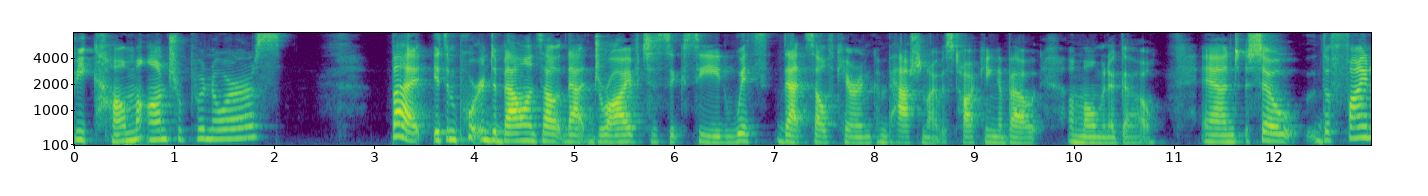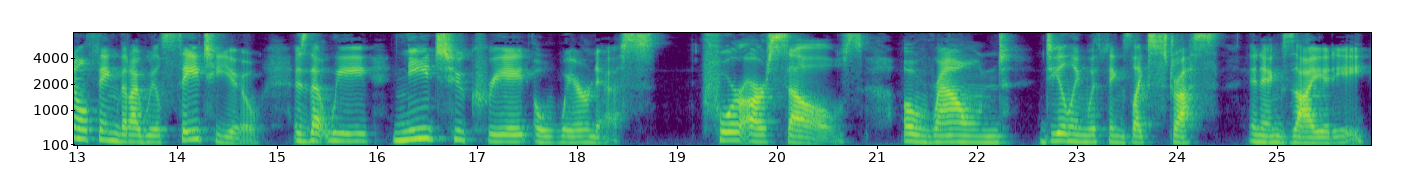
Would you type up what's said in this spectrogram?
become entrepreneurs. But it's important to balance out that drive to succeed with that self care and compassion I was talking about a moment ago. And so, the final thing that I will say to you is that we need to create awareness for ourselves around dealing with things like stress and anxiety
